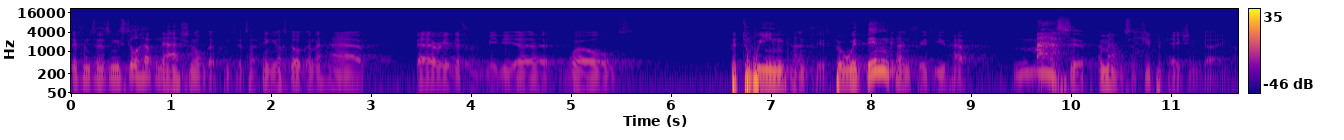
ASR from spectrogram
differences and you still have national differences. I think you're still going to have very different media worlds between countries. But within countries, you have massive amounts of duplication going on.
